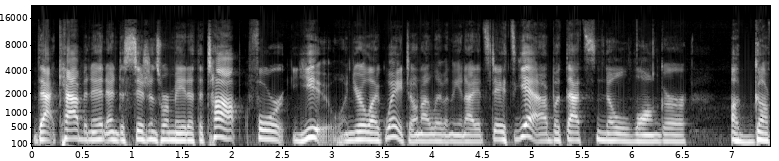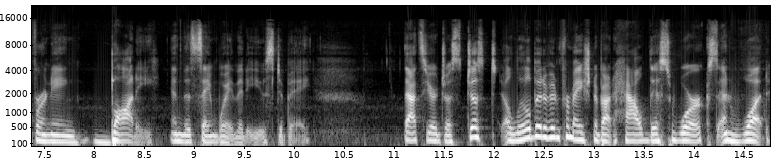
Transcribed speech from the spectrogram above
that cabinet and decisions were made at the top for you. And you're like, wait, don't I live in the United States? Yeah, but that's no longer a governing body in the same way that it used to be that's your just just a little bit of information about how this works and what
